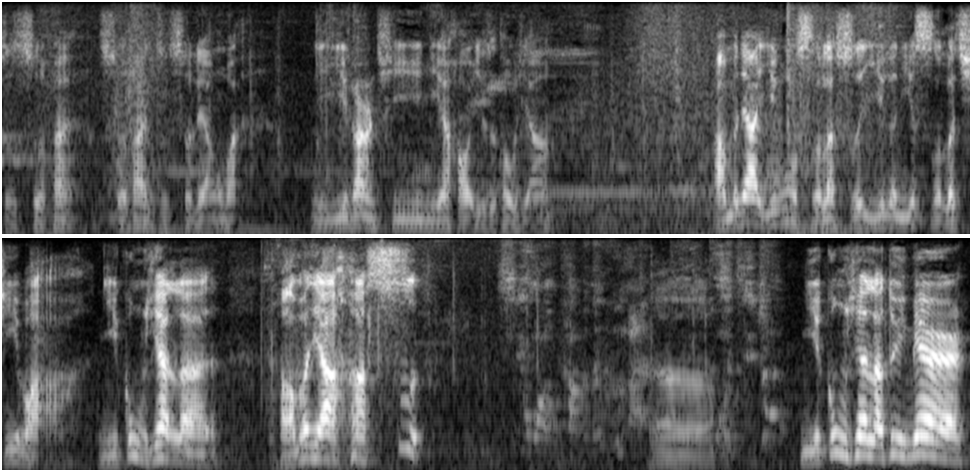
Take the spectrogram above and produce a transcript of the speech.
只吃饭，吃饭只吃两碗。你一杠七，你也好意思投降？俺们家一共死了十一个，你死了七把，你贡献了俺们家四。嗯、你贡献了对面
